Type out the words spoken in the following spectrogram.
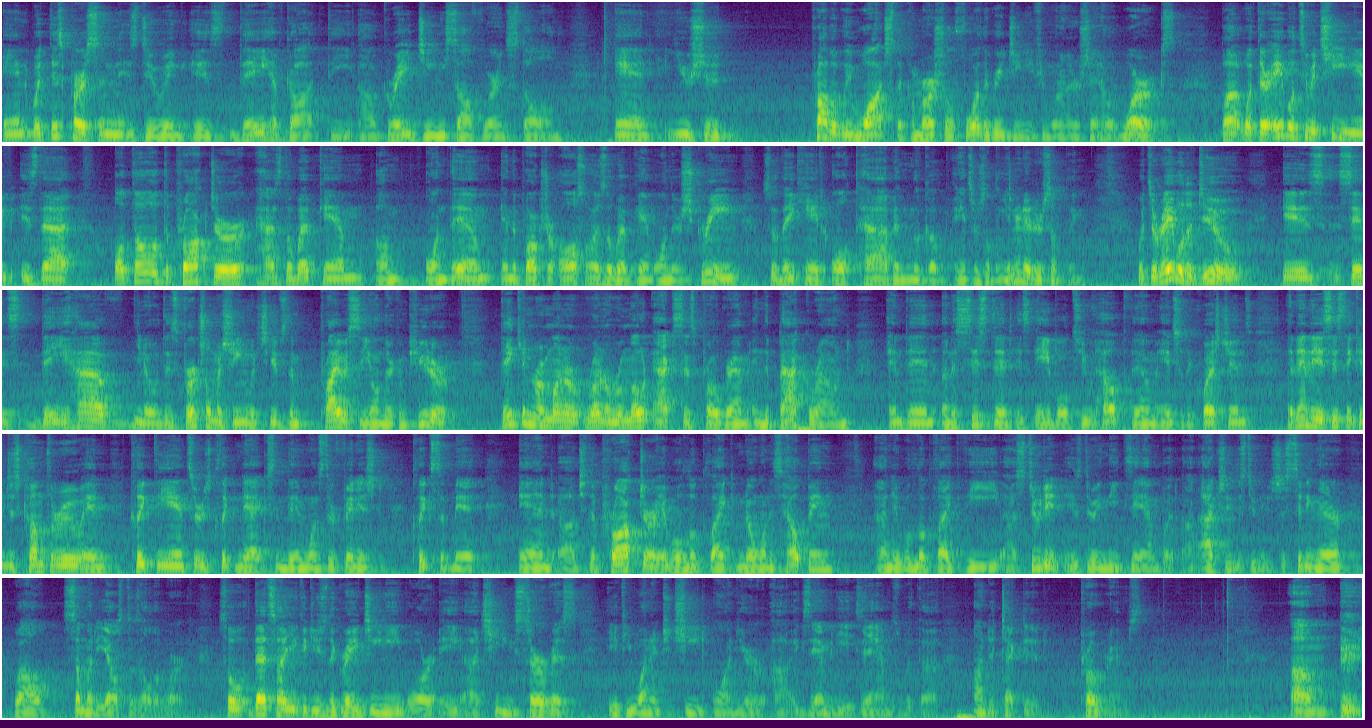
And what this person is doing is they have got the uh, GradeGenie software installed and you should probably watch the commercial for the Grade Genie if you want to understand how it works. But what they're able to achieve is that although the proctor has the webcam um, on them and the proctor also has the webcam on their screen so they can't alt tab and look up answers on the internet or something what they're able to do is since they have you know this virtual machine which gives them privacy on their computer they can run a, run a remote access program in the background and then an assistant is able to help them answer the questions. And then the assistant can just come through and click the answers, click next, and then once they're finished, click submit. And uh, to the proctor, it will look like no one is helping, and it will look like the uh, student is doing the exam, but uh, actually the student is just sitting there while somebody else does all the work. So that's how you could use the Grade Genie or a uh, cheating service if you wanted to cheat on your uh, Examity exams with uh, undetected programs. Um,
